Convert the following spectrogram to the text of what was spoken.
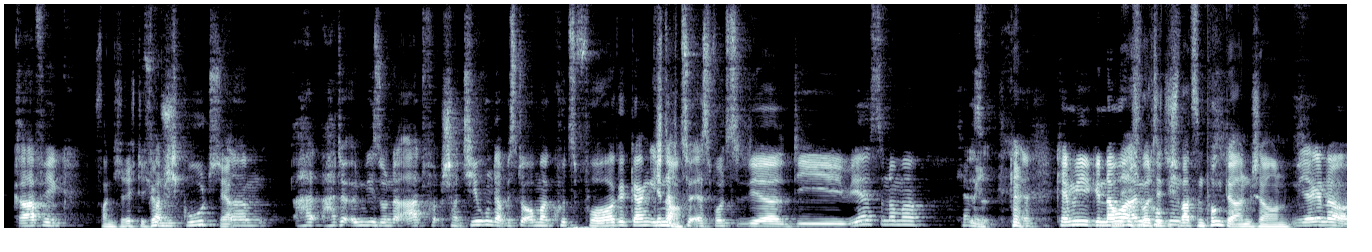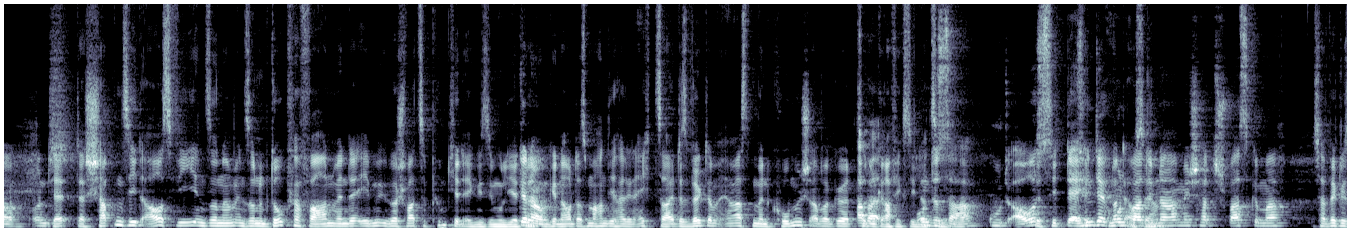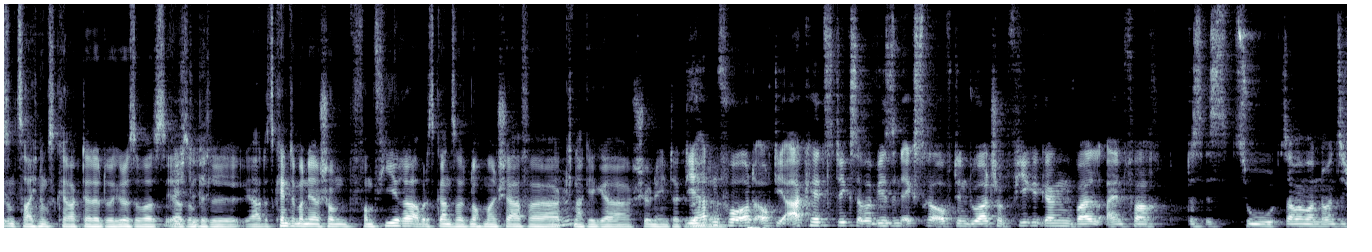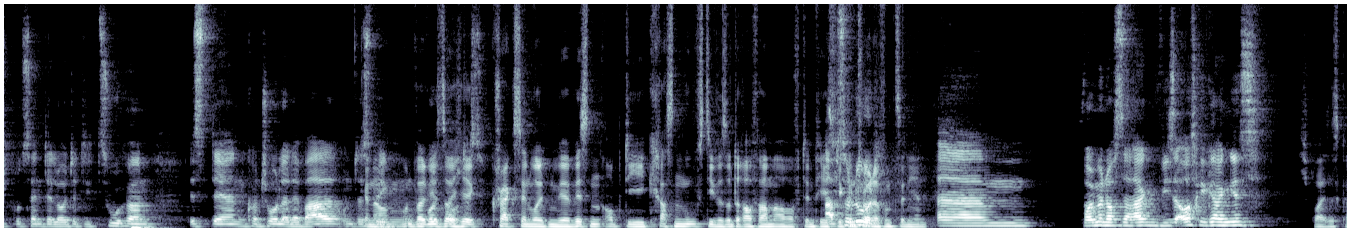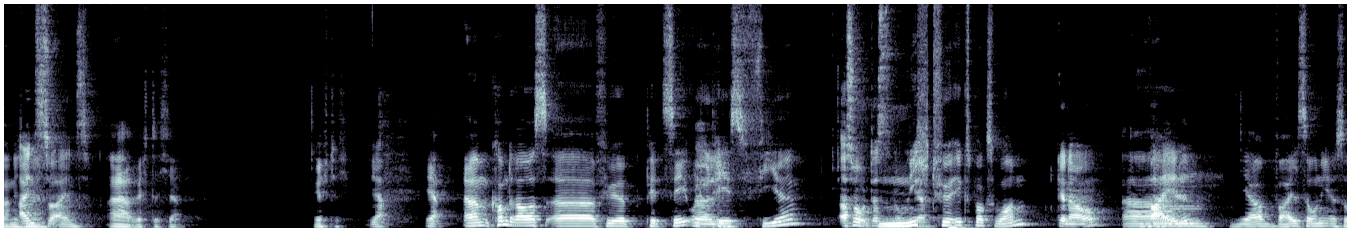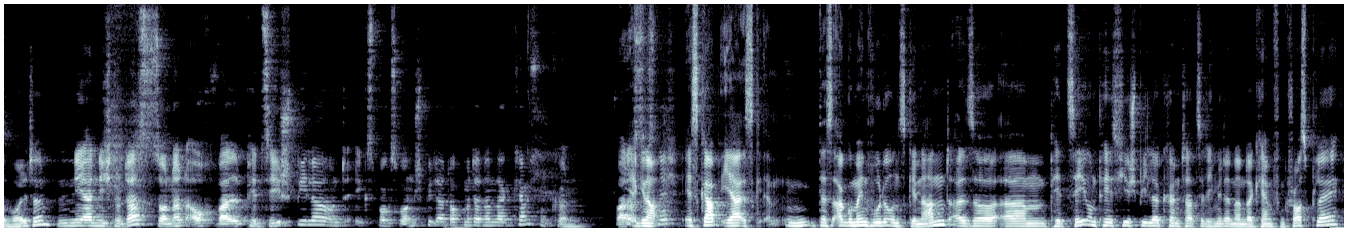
Grafik Fand ich richtig fand hübsch. ich gut. Ja. Ähm, ha- hatte irgendwie so eine Art Schattierung, da bist du auch mal kurz vorgegangen. Ich Genau. dachte zuerst, wolltest du dir die, wie heißt du nochmal? Cammy. Äh, Cammy genauer ich angucken. wollte die schwarzen Punkte anschauen. Ja, genau. Und Der, der Schatten sieht aus wie in so, einem, in so einem Druckverfahren, wenn der eben über schwarze Pünktchen irgendwie simuliert Genau. wird. Und genau das machen die halt in Echtzeit. Das wirkt am ersten Moment komisch, aber gehört zu aber, dem Grafikstil und dazu. es sah gut aus. Das sieht- der Hintergrund war aus, ja. dynamisch, hat Spaß gemacht. Es hat wirklich so einen Zeichnungscharakter dadurch oder sowas. Ja, so ein bisschen, ja, das kannte man ja schon vom Vierer, aber das Ganze halt nochmal schärfer, Mhm. knackiger, schöne Hintergründe. Die hatten vor Ort auch die Arcade-Sticks, aber wir sind extra auf den DualShock 4 gegangen, weil einfach, das ist zu, sagen wir mal, 90% der Leute, die zuhören, ist deren Controller der Wahl und Genau. deswegen. Und weil wir solche Cracks sind, wollten wir wissen, ob die krassen Moves, die wir so drauf haben, auch auf dem Absolut. PS4-Controller funktionieren. Ähm, wollen wir noch sagen, wie es ausgegangen ist? Ich weiß es gar nicht 1 mehr. zu 1. Ah, richtig, ja. Richtig. Ja. Ja, ähm, kommt raus äh, für PC und Early. PS4, Achso, das noch, nicht für Xbox One. Ja, genau. Ähm, Weil? Ja, weil Sony es so wollte. Ja, nicht nur das, sondern auch, weil PC-Spieler und Xbox One-Spieler doch miteinander kämpfen können. War das ja, genau. das nicht? Es gab, ja, es, das Argument wurde uns genannt. Also ähm, PC und PS4-Spieler können tatsächlich miteinander kämpfen, Crossplay.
